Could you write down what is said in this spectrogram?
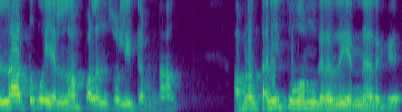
எல்லாத்துக்கும் எல்லாம் பலன் சொல்லிட்டோம்னா அப்புறம் தனித்துவம்ங்கிறது என்ன இருக்குது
